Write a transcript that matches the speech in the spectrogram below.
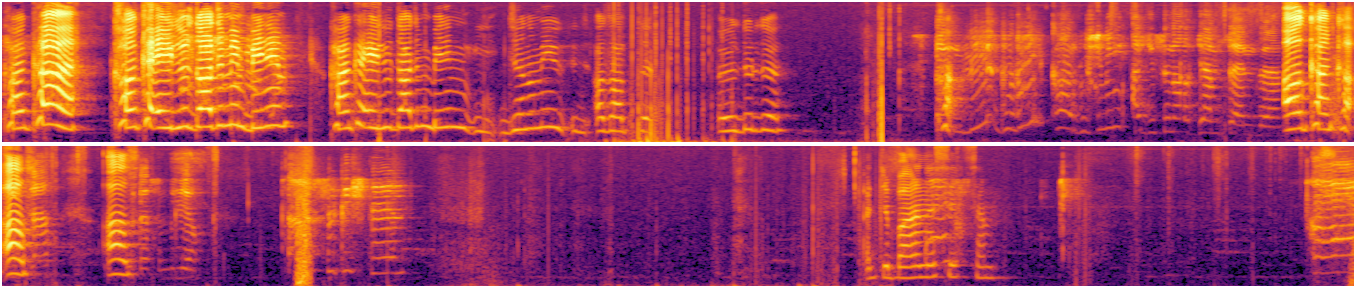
Kanka. Kanka Eylül daha demin benim. Kanka Eylül demin benim canımı azalttı. Öldürdü. Ka- al kanka al. Al. Acaba ne seçsem? Aa,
